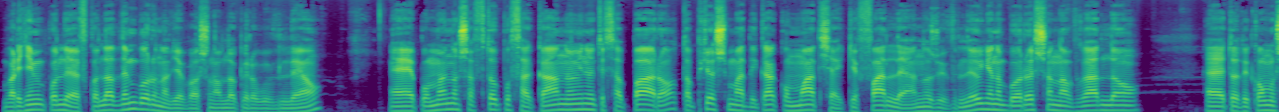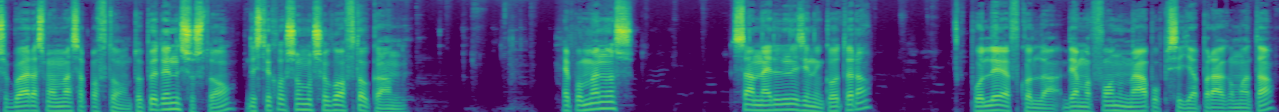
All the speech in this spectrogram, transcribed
Βαριέμαι πολύ εύκολα, δεν μπορώ να διαβάσω ένα ολόκληρο βιβλίο ε, επομένως αυτό που θα κάνω είναι ότι θα πάρω τα πιο σημαντικά κομμάτια κεφάλαια ενός βιβλίου για να μπορέσω να βγάλω ε, το δικό μου συμπέρασμα μέσα από αυτό. Το οποίο δεν είναι σωστό, δυστυχώς όμως εγώ αυτό κάνω. Επομένως, σαν Έλληνες γενικότερα, πολύ εύκολα διαμορφώνουμε άποψη για πράγματα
